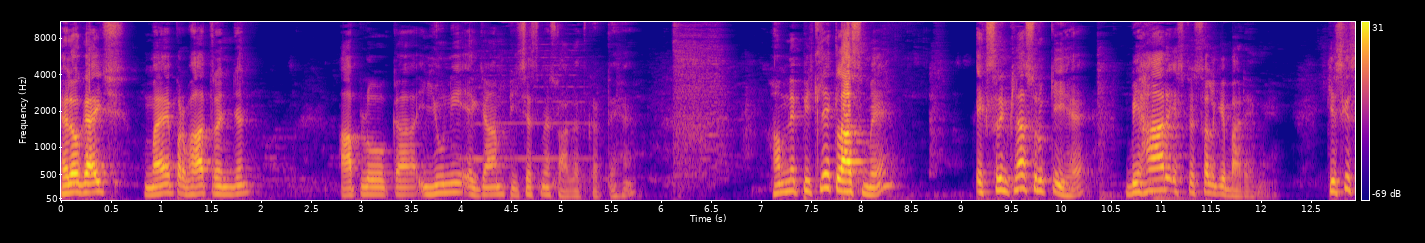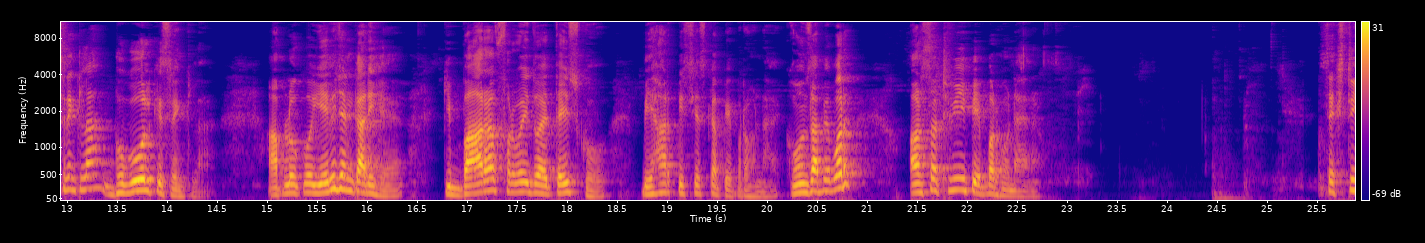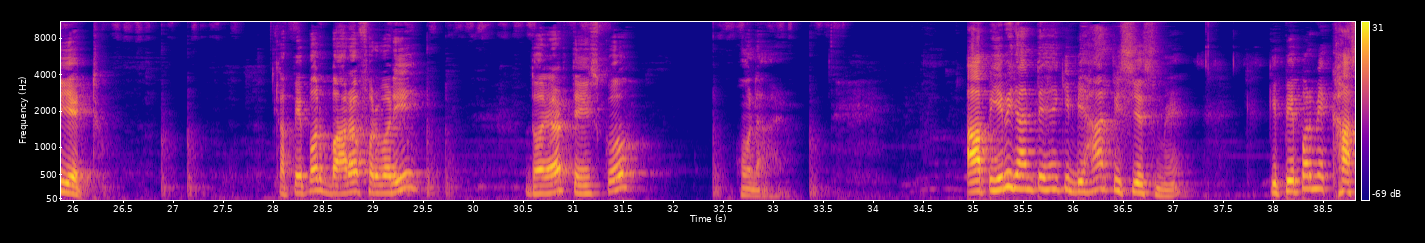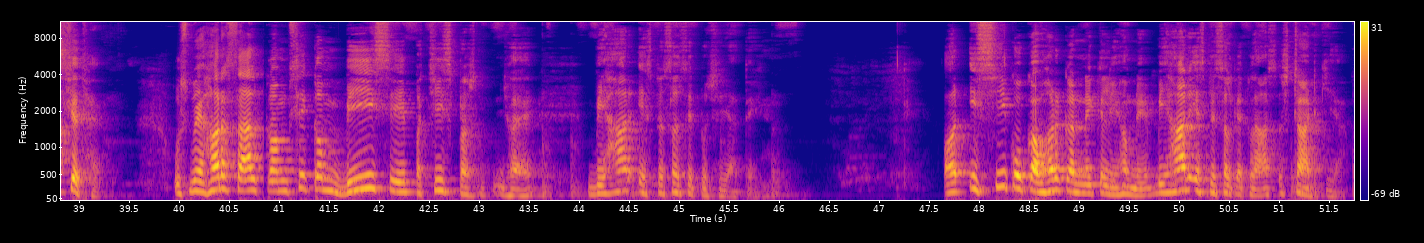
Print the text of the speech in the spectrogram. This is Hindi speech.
हेलो गाइज़ मैं प्रभात रंजन। आप लोगों का यूनी एग्ज़ाम पीसीएस में स्वागत करते हैं। हमने पिछले क्लास में एक श्रृंखला शुरू की है, बिहार स्पेशल के बारे में। किसकी श्रृंखला? भूगोल की श्रृंखला। आप लोग को ये भी जानकारी है कि 12 फरवरी 2023 को बिहार पीसीएस का पेपर होना है। कौन सा पेपर अड़सठवीं पेपर होना है। 68 का पेपर 12 फरवरी 2023 को होना है। आप ये भी जानते हैं कि बिहार पीसीएस में कि पेपर में खासियत है। उसमें हर साल कम से कम 20 से 25 प्रश्न जो है, बिहार स्पेशल से पूछे जाते हैं। और इसी को कवर करने के लिए हमने बिहार स्पेशल का क्लास स्टार्ट किया।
